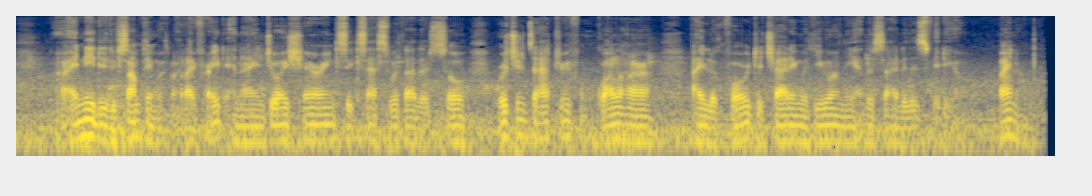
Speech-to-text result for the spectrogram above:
I need to do something with my life, right? And I enjoy sharing success with others. So, Richard Szachury from Guadalajara, I look forward to chatting with you on the other side of this video. Bye now.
